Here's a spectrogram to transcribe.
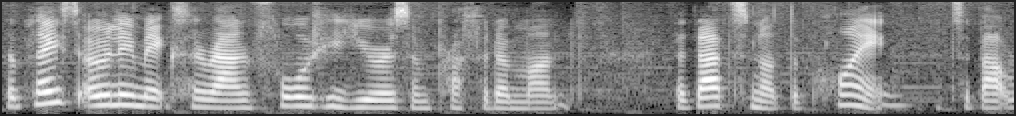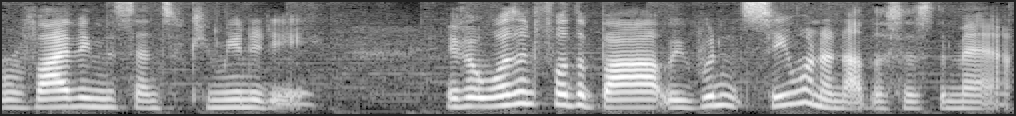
The place only makes around 40 euros in profit a month, but that's not the point. It's about reviving the sense of community. If it wasn't for the bar, we wouldn't see one another, says the mayor.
